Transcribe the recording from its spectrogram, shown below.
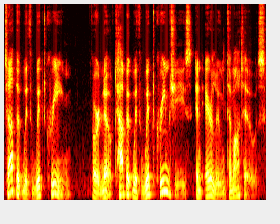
Top it with whipped cream. Or no, top it with whipped cream cheese and heirloom tomatoes.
